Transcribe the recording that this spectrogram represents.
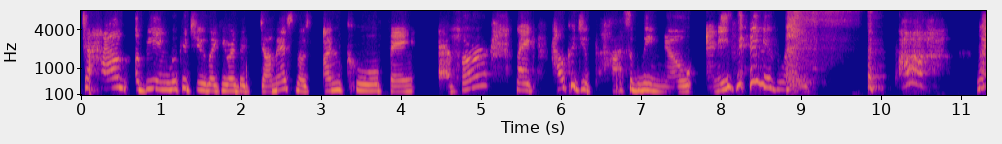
to have a being look at you like you are the dumbest, most uncool thing ever. Like, how could you possibly know anything? Is like, ah, like,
